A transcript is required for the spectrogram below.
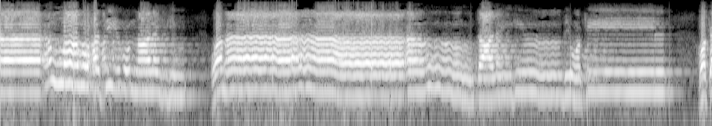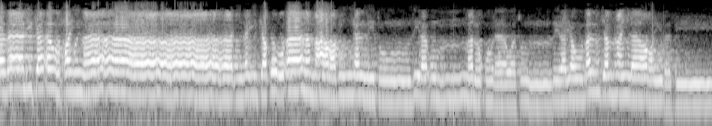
حفيظ عليهم وما أنت عليهم بوكيل. وكذلك أوحينا إليك قرآنا عربيا لتنذر أم القرى وتنذر يوم الجمع لا ريب فيه.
